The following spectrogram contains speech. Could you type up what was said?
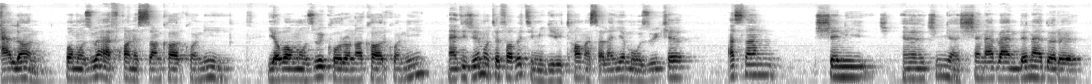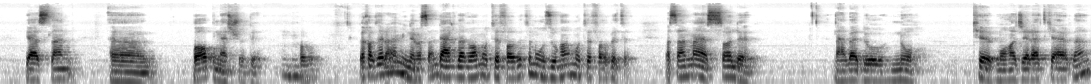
الان با موضوع افغانستان کار کنی یا با موضوع کرونا کار کنی نتیجه متفاوتی می‌گیری تا مثلا یه موضوعی که اصلا شنی چی میگن؟ شنونده نداره یا اصلا باب نشده. خب؟ به خاطر همینه مثلا دغدغه ها متفاوت موضوع ها هم متفاوته. مثلا من از سال 99 که مهاجرت کردم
